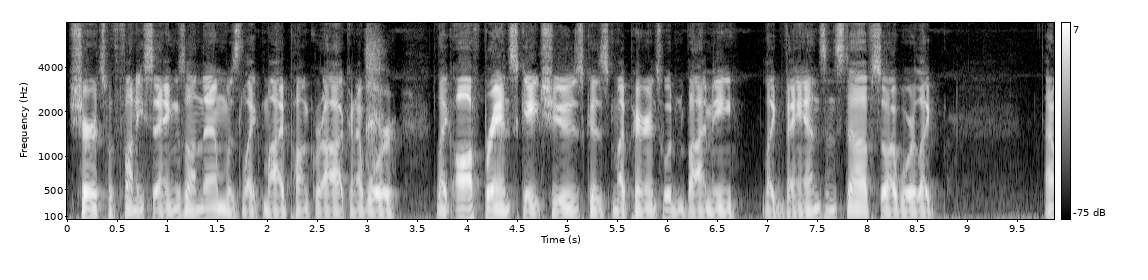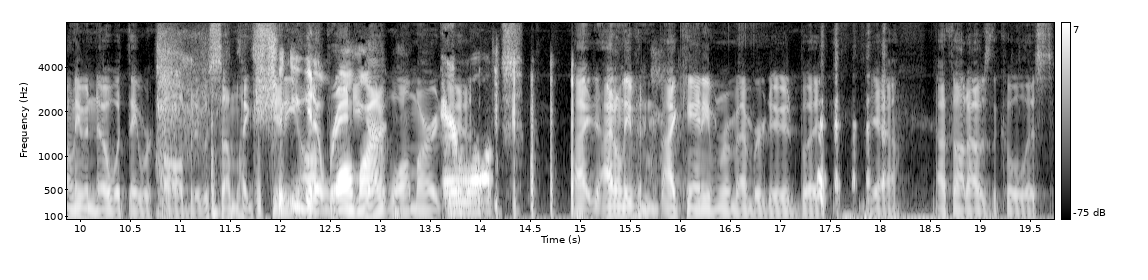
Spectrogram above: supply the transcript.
shirts with funny sayings on them was like my punk rock. And I wore like off-brand skate shoes because my parents wouldn't buy me like Vans and stuff. So I wore like I don't even know what they were called, but it was some like shitty you get at off-brand you got at Walmart. yeah. Airwalks. I I don't even I can't even remember, dude. But yeah, I thought I was the coolest.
